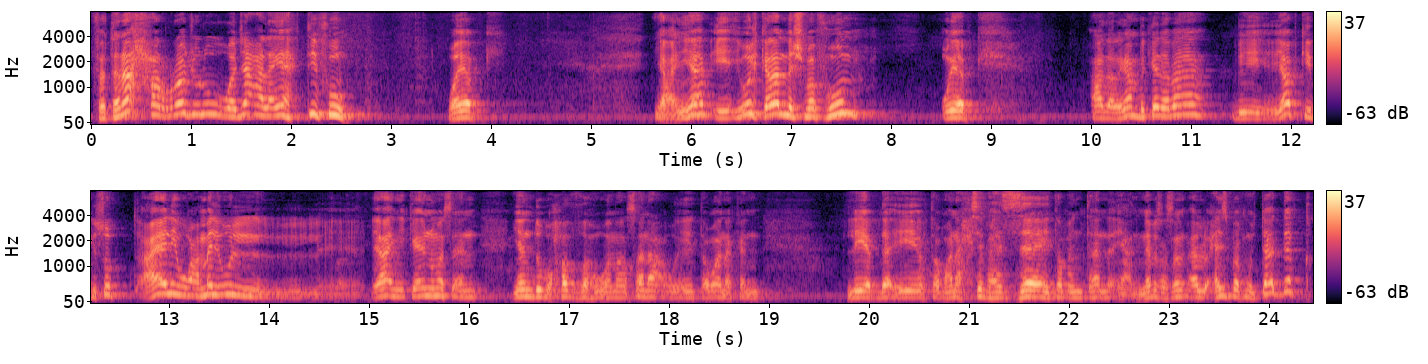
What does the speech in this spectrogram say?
فتنحى الرجل وجعل يهتف ويبكي. يعني يقول كلام مش مفهوم ويبكي. قاعد على جنب كده بقى بيبكي بصوت عالي وعمال يقول يعني كأنه مثلا يندب حظه وما صنع وإيه طب أنا كان ليه يبدا إيه طب أنا أحسبها إزاي طب أنت يعني النبي صلى الله عليه وسلم قال له حسبه في منتهى الدقه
